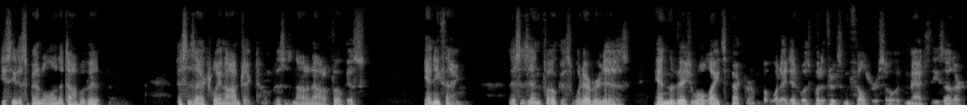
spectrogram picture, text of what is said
you see the spindle on the top of it? This is actually an object. This is not an out of focus anything. This is in focus, whatever it is. in the visual light spectrum. But what I did was put it through some filters so it would match these other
